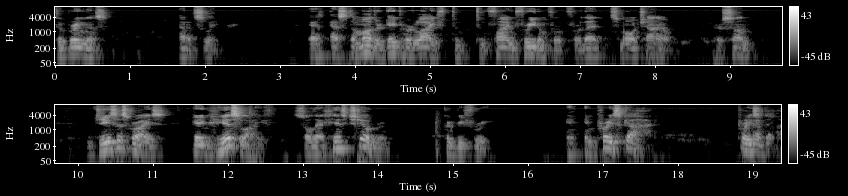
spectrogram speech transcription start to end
to bring us out of slavery. As, as the mother gave her life to, to find freedom for, for that small child, her son, Jesus Christ gave his life so that his children could be free. And, and praise God. Praise Amen. God.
